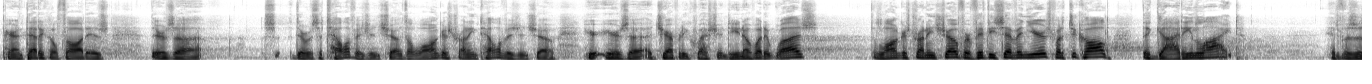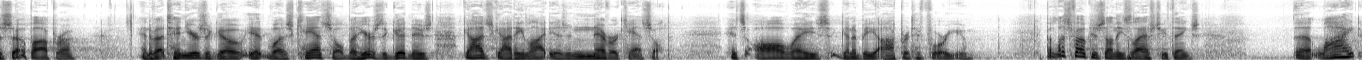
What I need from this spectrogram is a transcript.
parenthetical thought is there's a there was a television show, the longest running television show. Here, here's a, a Jeopardy question. Do you know what it was? The longest running show for 57 years. What's it called? The Guiding Light. It was a soap opera. And about 10 years ago, it was canceled. But here's the good news God's guiding light is never canceled, it's always going to be operative for you. But let's focus on these last two things. The light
